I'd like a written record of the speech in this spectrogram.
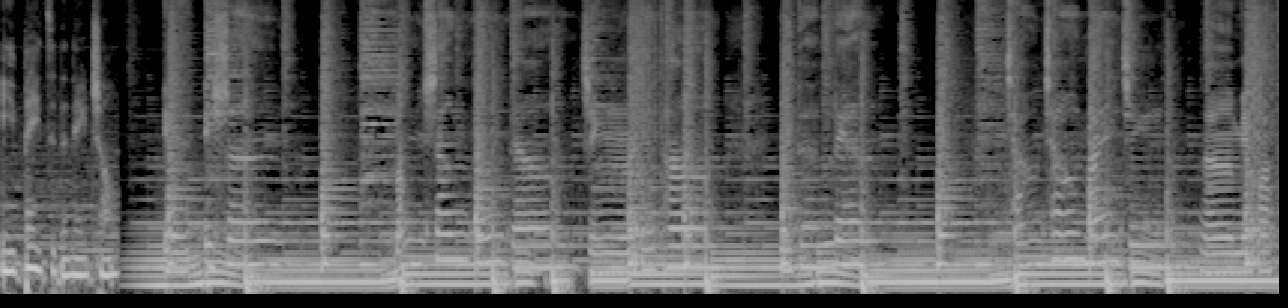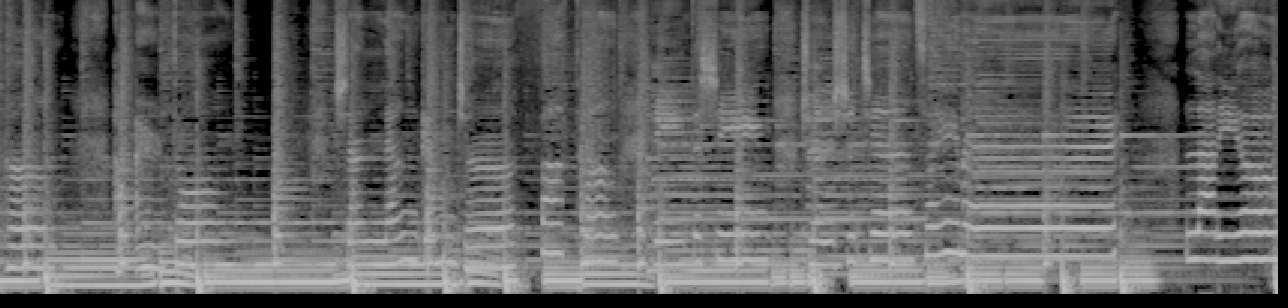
一辈子的那种。梦想灯掉进礼棉花糖，好耳朵善良跟着发烫，你的心全世界最美，拉里欧。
